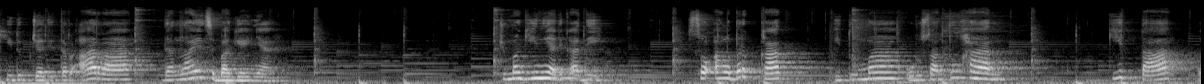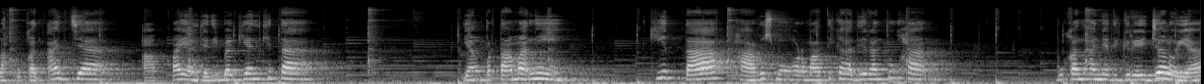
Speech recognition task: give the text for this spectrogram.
hidup jadi terarah, dan lain sebagainya. Cuma gini adik-adik, soal berkat itu mah urusan Tuhan kita lakukan aja apa yang jadi bagian kita. Yang pertama nih, kita harus menghormati kehadiran Tuhan. Bukan hanya di gereja loh ya.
